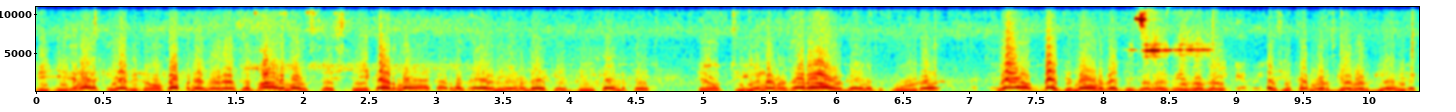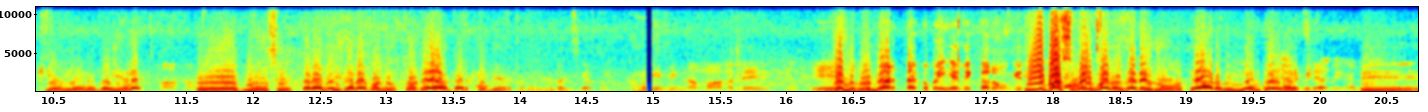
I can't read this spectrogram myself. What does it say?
ਵੀ ਜਿਹਦੇ ਨਾਲ ਕੀ ਆ ਵੀ ਲੋਕ ਆਪਣੇ ਕੋਲ ਉੱਥੇ ਫਾਰਮ ਹਾਊਸ ਤੇ ਸਟੇ ਕਰਨ ਆਇਆ ਕਰਨ ਫੈਮਲੀਆਂ ਨੂੰ ਲੈ ਕੇ ਵੀਕਐਂਡ ਤੇ ਤੇ ਉੱਥੇ ਹੀ ਉਹਨਾਂ ਨੂੰ ਸਾਰਾ ਆਰਗੈਨਿਕ ਫੂਡ ਜਾਂ ਵੈਜ ਨਾਨ ਵੈਜ ਜਿਵੇਂ ਵੀ ਹੋਵੇ। ਅਸੀਂ ਤੇ ਮੁਰਗੇ ਮੁਰਗੀਆਂ ਵੀ ਰੱਖੀਆਂ ਹੋਈਆਂ ਨੇ ਬਈ ਹਨਾ। ਤੇ ਵੀ ਉਸੇ ਤਰ੍ਹਾਂ ਬਈ ਸਾਰਾ ਕੁਝ ਉੱਥੋਂ ਤਿਆਰ ਕਰਕੇ ਦਿਆ ਕਰਾਂਗੇ ਬਈ ਅੱਛਾ ਬਈ ਇਹ ਵੀ ਨਵਾਂ ਹਲੇ ਇਹ। ਘਰ ਤੱਕ ਬਈ ਹਲੇ ਕਰੋਗੇ ਇਹ ਬਸ ਬਈ ਮੰਨ ਸਾਡੇ ਰੂਮ ਤਿਆਰ ਹੋਈ ਜਾਂਦੇ ਆ ਕਰ ਵੀ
